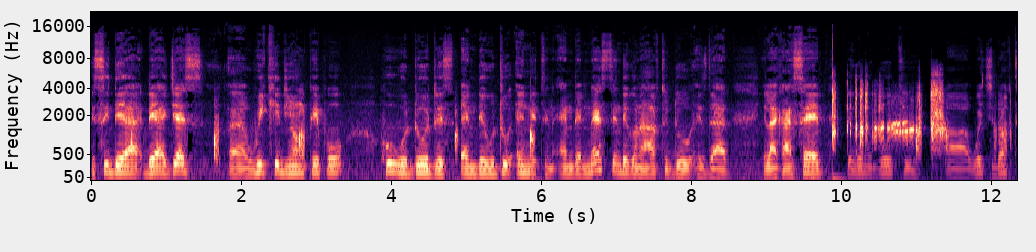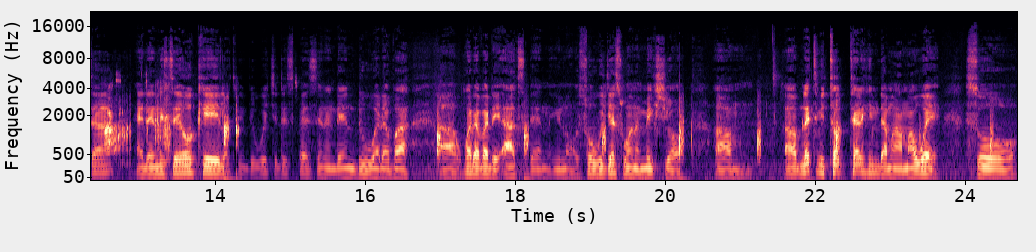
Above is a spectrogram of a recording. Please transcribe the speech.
you see, they are, they are just uh, wicked young people who will do this and they will do anything. And the next thing they're going to have to do is that, like I said, they're going to go to uh, witch doctor and then they say, okay, let me bewitch this person and then do whatever, uh, whatever they ask. Then, you know, so we just want to make sure. Um, um, let me talk, tell him that I'm aware. So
